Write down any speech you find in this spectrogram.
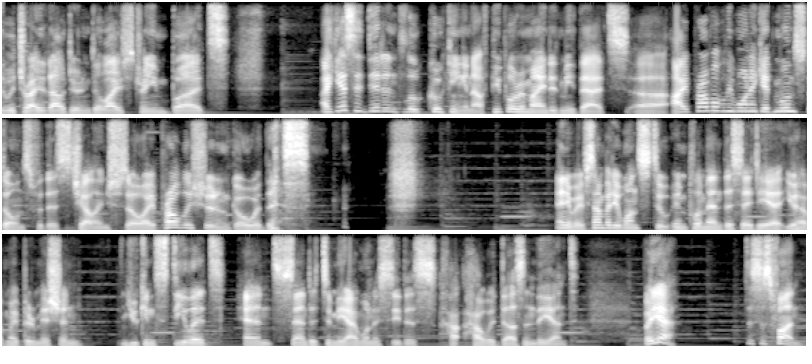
we tried it out during the live stream, but I guess it didn't look cooking enough. People reminded me that uh, I probably want to get moonstones for this challenge, so I probably shouldn't go with this. anyway, if somebody wants to implement this idea, you have my permission. You can steal it and send it to me. I want to see this, how it does in the end. But yeah, this is fun.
